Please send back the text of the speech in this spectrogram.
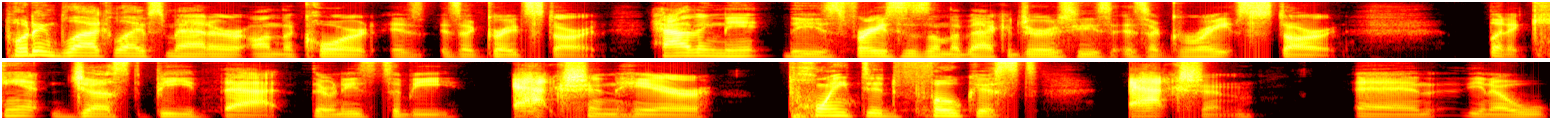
putting Black Lives Matter on the court is is a great start. Having the, these phrases on the back of jerseys is a great start. But it can't just be that. There needs to be action here, pointed, focused action. And you know,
